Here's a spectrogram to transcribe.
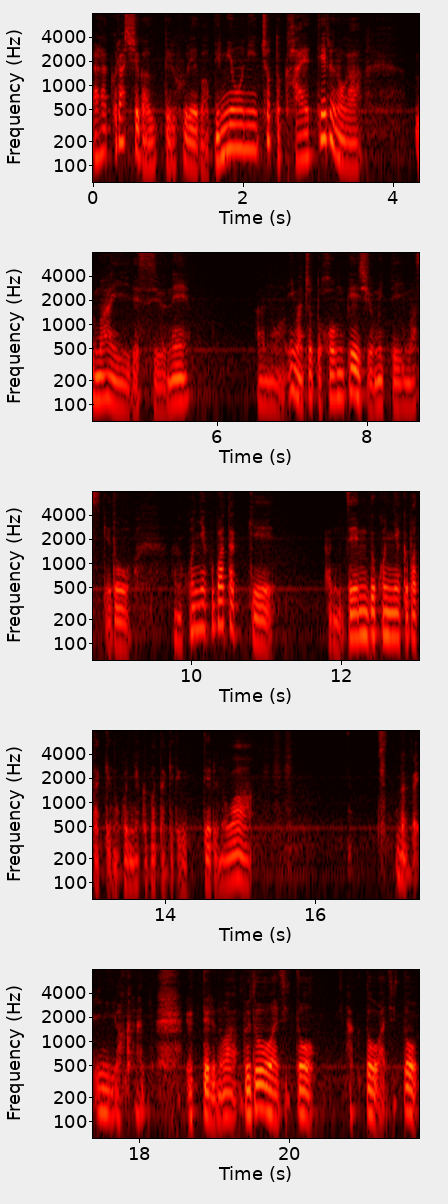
ララクラッシュが売ってるフレーバーを微妙にちょっと変えてるのがうまいですよね。あの今ちょっとホームページを見ていますけどあのこんにゃく畑あの全部こんにゃく畑のこんにゃく畑で売ってるのは ちょっとなんか意味わからん。売ってるのはぶどう味と白桃味と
